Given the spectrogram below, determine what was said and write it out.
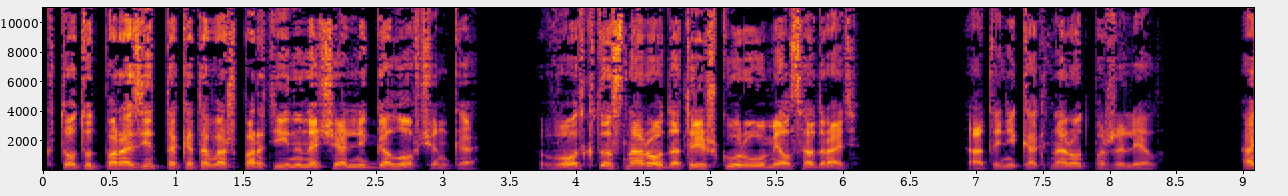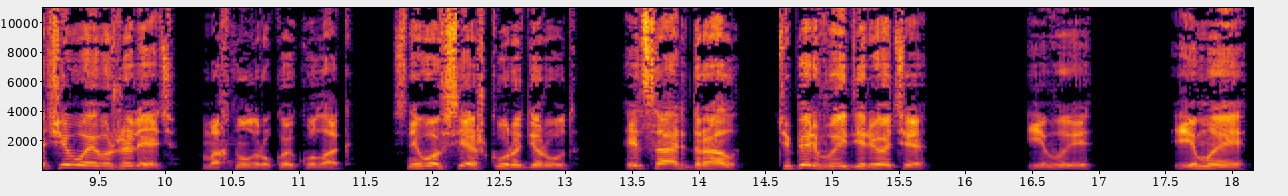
Кто тут паразит, так это ваш партийный начальник Головченко. Вот кто с народа три шкуры умел содрать». «А ты никак народ пожалел». «А чего его жалеть?» — махнул рукой кулак. «С него все шкуры дерут. И царь драл, Теперь вы дерете. И вы. И мы.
